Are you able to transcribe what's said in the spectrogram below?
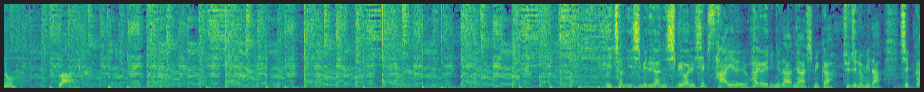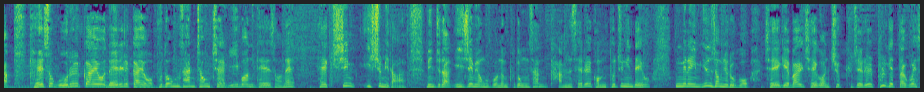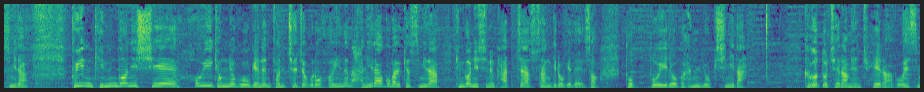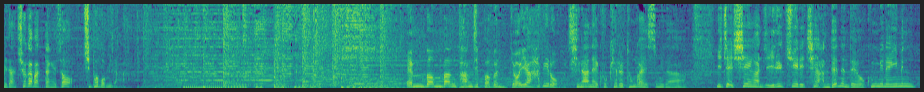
주진우 라이브 (2021년 12월 14일) 화요일입니다 안녕하십니까 주진우입니다 집값 계속 오를까요 내릴까요 부동산 정책 이번 대선의 핵심 이슈입니다. 민주당 이재명 후보는 부동산 감세를 검토 중인데요. 국민의힘 윤석열 후보 재개발 재건축 규제를 풀겠다고 했습니다. 부인 김건희 씨의 허위 경력 의혹에는 전체적으로 허위는 아니라고 밝혔습니다. 김건희 씨는 가짜 수상 기록에 대해서 돋보이려고 한 욕심이다. 그것도 죄라면 죄라고 했습니다. 최가박당에서 짚어봅니다. 엠번방 방지법은 여야 합의로 지난해 국회를 통과했습니다. 이제 시행한 지 일주일이 채 안 됐는데요. 국민의힘은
